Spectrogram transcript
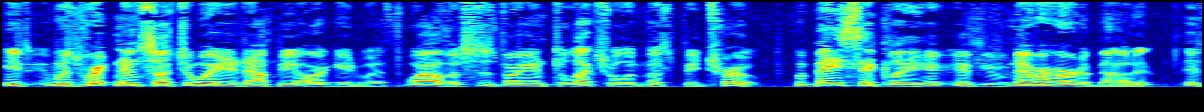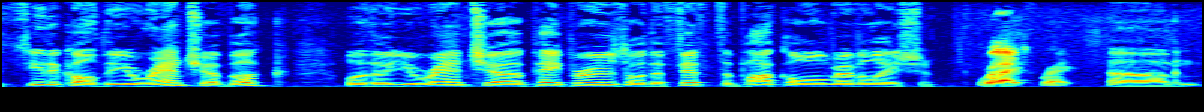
it was written in such a way to not be argued with. Wow, this is very intellectual. It must be true. But basically, if you've never heard about it, it's either called the Urantia book or the Urantia Papers or the Fifth Apocalyptic Revelation. Right, right. Um,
